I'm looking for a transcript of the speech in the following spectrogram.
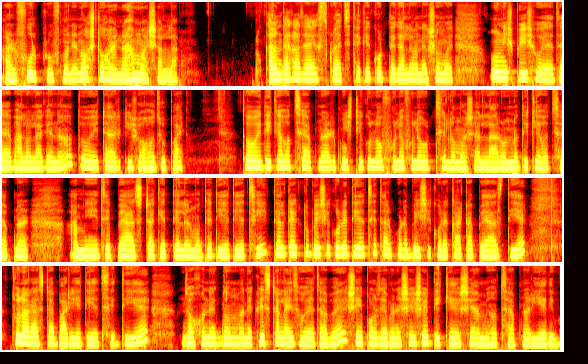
আর ফুল প্রুফ মানে নষ্ট হয় না মাসাল্লাহ কারণ দেখা যায় স্ক্র্যাচ থেকে করতে গেলে অনেক সময় উনিশ বিশ হয়ে যায়, ভালো লাগে না। তো এটা আর কি সহজ উপায়। তো ওইদিকে হচ্ছে আপনার মিষ্টিগুলো ফুলে ফুলে উঠছিল মাসাল্লাহ আর অন্যদিকে হচ্ছে আপনার আমি যে পেঁয়াজটাকে তেলের মধ্যে দিয়ে দিয়েছি, তেলটা একটু বেশি করে দিয়েছি, তারপরে বেশি করে কাটা পেঁয়াজ দিয়ে চুলা রাসটা বাড়িয়ে দিয়েছি। দিয়ে যখন একদম মানে ক্রিস্টালাইজ হয়ে যাবে, সেই পর্যায়ে মানে শেষের দিকে এসে আমি হচ্ছে আপনার ইয়ে দিব।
